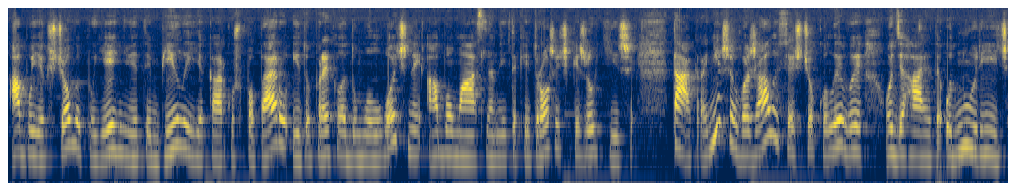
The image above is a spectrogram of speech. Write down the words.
Або якщо ви поєднуєте білий як аркуш паперу і, до прикладу, молочний або масляний, такий трошечки жовтіший. Так, раніше вважалося, що коли ви одягаєте одну річ,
